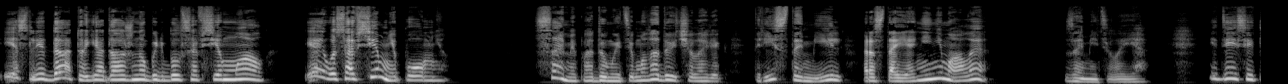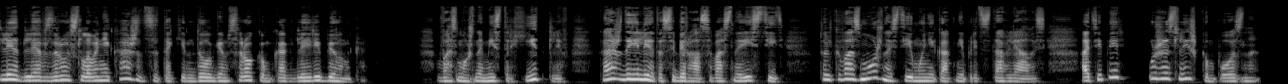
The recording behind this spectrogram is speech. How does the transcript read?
Если да, то я, должно быть, был совсем мал, я его совсем не помню». «Сами подумайте, молодой человек, триста миль, расстояние немалое», — заметила я. «И десять лет для взрослого не кажется таким долгим сроком, как для ребенка. Возможно, мистер Хитклифф каждое лето собирался вас навестить, только возможности ему никак не представлялось, а теперь уже слишком поздно.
